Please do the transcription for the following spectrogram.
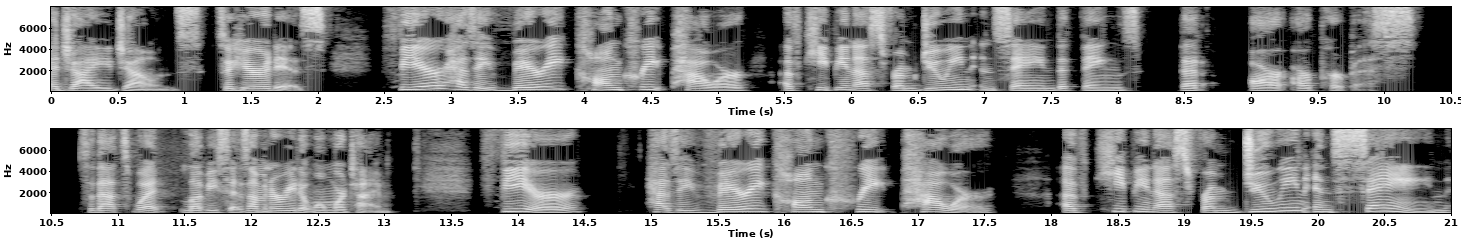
Ajayi Jones. So here it is. Fear has a very concrete power of keeping us from doing and saying the things that are our purpose. So that's what Luvvie says. I'm going to read it one more time. Fear has a very concrete power of keeping us from doing and saying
